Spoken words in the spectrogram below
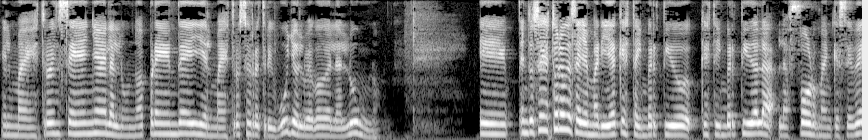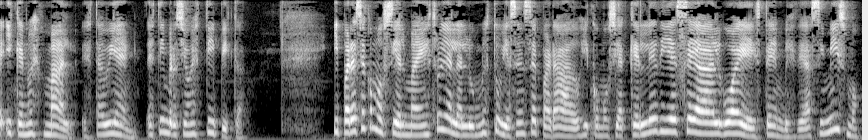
El maestro enseña, el alumno aprende y el maestro se retribuye luego del alumno. Eh, entonces esto es lo que se llamaría que está invertido, que está invertida la, la forma en que se ve y que no es mal, está bien. Esta inversión es típica. Y parece como si el maestro y el alumno estuviesen separados y como si aquel le diese algo a éste en vez de a sí mismo.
